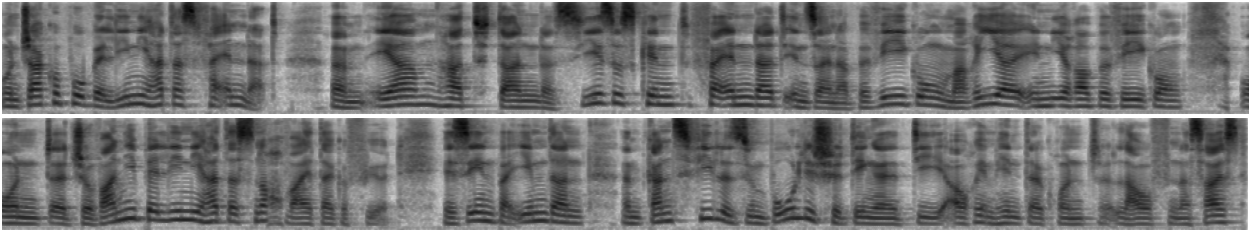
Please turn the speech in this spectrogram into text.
Und Jacopo Bellini hat das verändert. Ähm, er hat dann das Jesuskind verändert in seiner Bewegung, Maria in ihrer Bewegung und äh, Giovanni Bellini hat das noch weitergeführt. Wir sehen bei ihm dann ähm, ganz viele symbolische Dinge, die auch im Hintergrund laufen. Das heißt,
